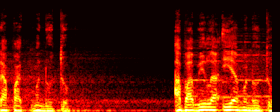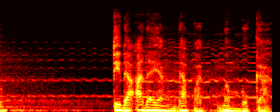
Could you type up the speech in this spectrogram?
dapat menutup. Apabila ia menutup, tidak ada yang dapat membuka.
